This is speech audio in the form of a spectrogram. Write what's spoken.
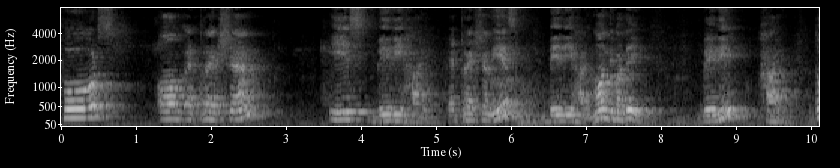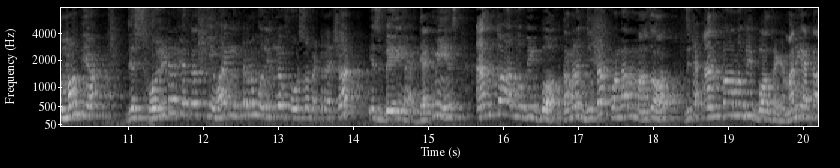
force of attraction is very high. Attraction is very high. Mon Very high. তো মন দিয়া যে সলিডৰ ক্ষেত্ৰত কি হয় intermolecular force of attraction is very high that means আন্ত আণবিক বল তাৰ মানে দুটা কণাৰ মাজত যেটা আন্ত আণবিক বল থাকে মানে এটা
